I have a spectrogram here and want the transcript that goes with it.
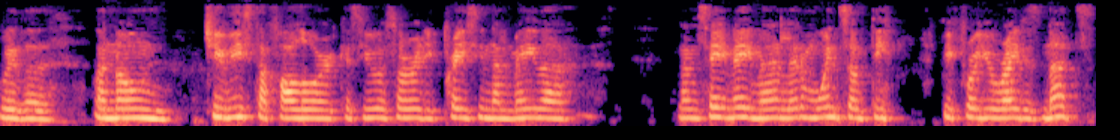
with a unknown Chivista follower because he was already praising Almeyda, and I'm saying, hey man, let him win something before you ride his nuts,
